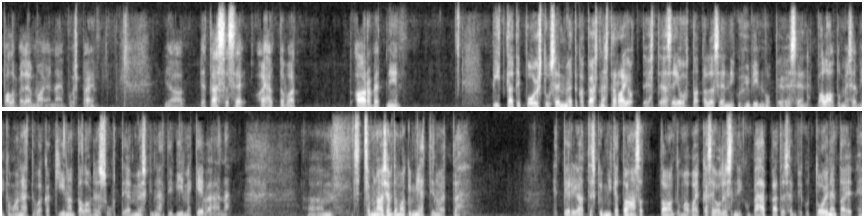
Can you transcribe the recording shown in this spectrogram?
palvelemaan ja näin poispäin. Ja, ja tässä se aiheuttavat arvet, niin pitkälti poistuu sen myötä, kun päästään näistä rajoitteista, ja se johtaa tällaiseen niin kuin hyvin nopeaseen palautumiseen, mikä on nähty vaikka Kiinan talouden suhteen ja myöskin nähtiin viime keväänä. Sitten semmoinen asia, mitä mä oon miettinyt, että, että periaatteessa kyllä mikä tahansa taantuma, vaikka se olisi niin kuin vähäpäätöisempi kuin toinen, tai ei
